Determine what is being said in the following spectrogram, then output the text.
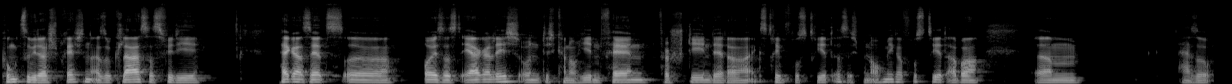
Punkt zu widersprechen. Also klar ist das für die Packers jetzt äh, äußerst ärgerlich und ich kann auch jeden Fan verstehen, der da extrem frustriert ist. Ich bin auch mega frustriert, aber ähm, also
